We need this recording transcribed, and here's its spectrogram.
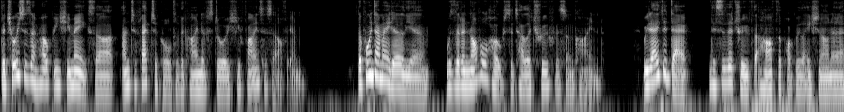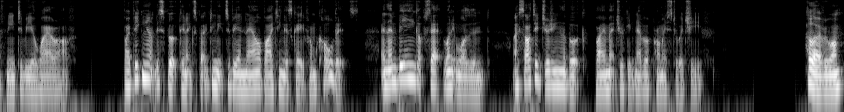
The choices I'm hoping she makes are antithetical to the kind of story she finds herself in. The point I made earlier was that a novel hopes to tell a truth of some kind. Without a doubt, this is the truth that half the population on Earth need to be aware of. By picking up this book and expecting it to be a nail biting escape from Colditz, and then being upset when it wasn't, I started judging the book by a metric it never promised to achieve. Hello, everyone,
